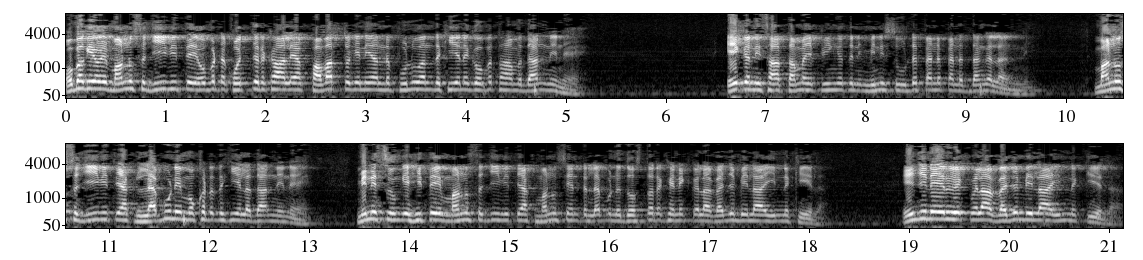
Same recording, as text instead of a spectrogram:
ඔබගේ ওই මනුස්ස ජීවිතේ ඔබට කොච්චර කාලයක් පවත්වගෙන යන්න පුළුවන්ද කියන එක ඔබ තාම දන්නේ නැහැ. ඒක නිසා තමයි පින්වතුනි මිනිස්සු උඩ පැන පැන දඟලන්නේ. මනුස්ස ජීවිතයක් ලැබුණේ මොකටද කියලා දන්නේ නැහැ. මිනිස්සුන්ගේ හිතේ මනුස්ස ජීවිතයක් මිනිසෙන්ට ලැබුණේ දොස්තර කෙනෙක් වෙලා වැජබිලා ඉන්න කියලා. ඉංජිනේරුවෙක් වෙලා වැජඹිලා ඉන්න කියලා.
